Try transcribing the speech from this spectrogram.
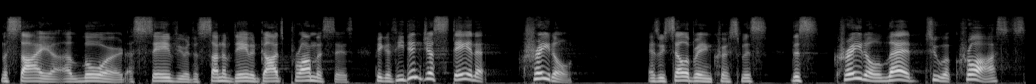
Messiah, a Lord, a Savior, the Son of David, God's promises, because he didn't just stay in a cradle as we celebrate in Christmas. This cradle led to a cross.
